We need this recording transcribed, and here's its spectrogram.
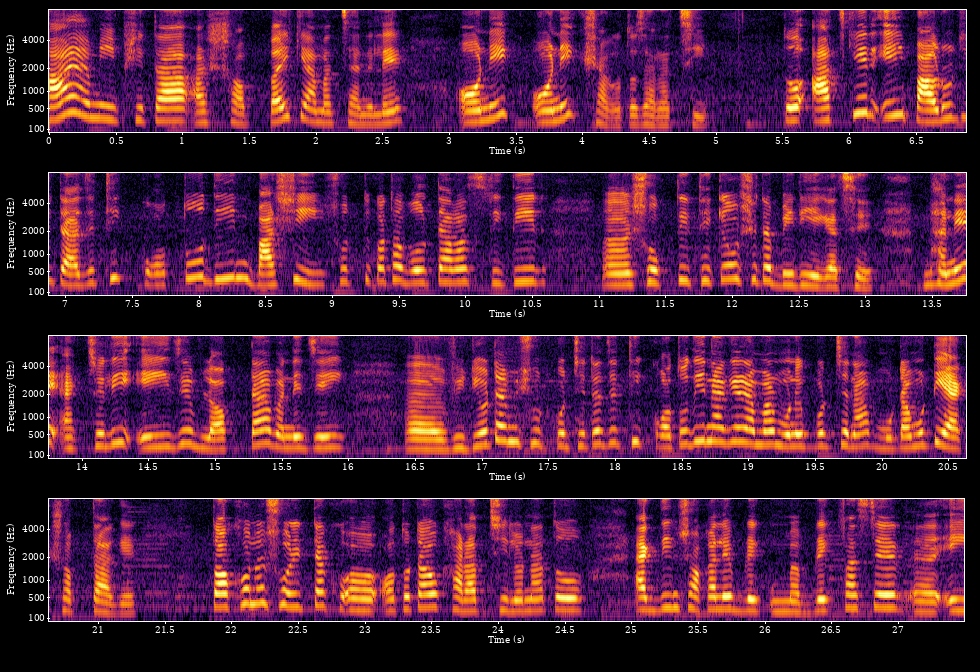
হাই, আমি ইপসিতা আর সবাইকে আমার চ্যানেলে অনেক অনেক স্বাগত জানাচ্ছি। তো আজকের এই পাউরুটিটা যে ঠিক কতদিন বাসি, সত্যি কথা বলতে আমার স্মৃতির শক্তি থেকেও সেটা বেরিয়ে গেছে। মানে অ্যাকচুয়ালি এই যে ব্লগটা মানে যেই ভিডিওটা আমি শ্যুট করছি, এটা যে ঠিক কতদিন আগের আমার মনে পড়ছে না, মোটামুটি এক সপ্তাহ আগে। তখনও শরীরটা অতটাও খারাপ ছিল না, তো একদিন সকালে ব্রেক ব্রেকফাস্টের এই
